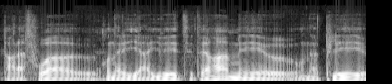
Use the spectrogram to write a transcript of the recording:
par la foi euh, qu'on allait y arriver, etc. Mais euh, on appelait,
